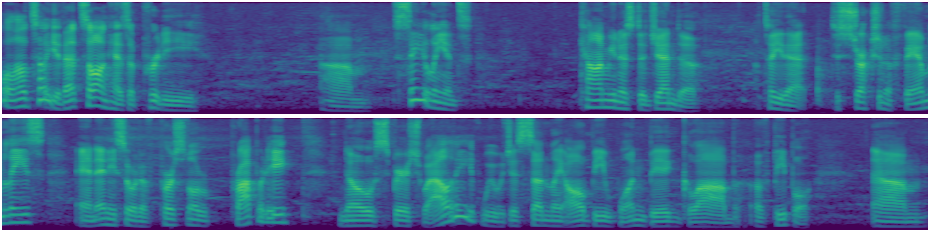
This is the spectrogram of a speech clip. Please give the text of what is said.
Well, I'll tell you, that song has a pretty um, salient communist agenda. I'll tell you that. Destruction of families and any sort of personal property, no spirituality. We would just suddenly all be one big glob of people. Um,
